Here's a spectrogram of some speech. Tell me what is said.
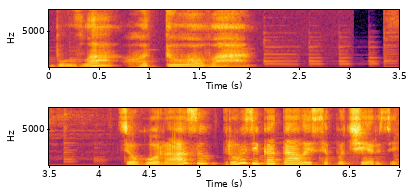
була готова. Цього разу друзі каталися по черзі.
